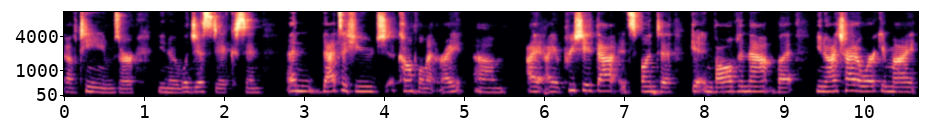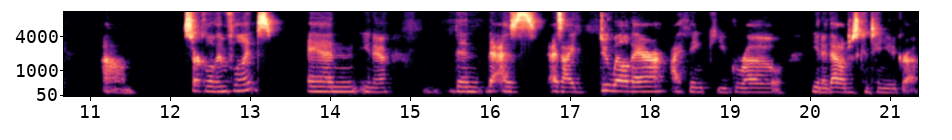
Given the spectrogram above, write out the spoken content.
of teams or, you know, logistics. And, and that's a huge compliment, right? Um, I, I appreciate that. It's fun to get involved in that, but you know, I try to work in my um, circle of influence, and you know, then as as I do well there, I think you grow. You know, that'll just continue to grow.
